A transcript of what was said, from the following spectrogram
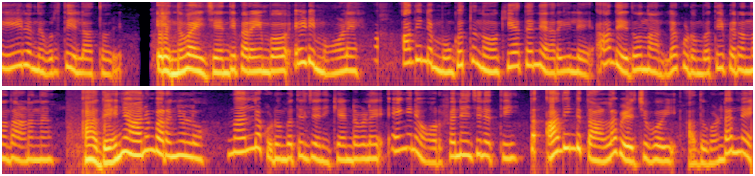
തീരെ നിവൃത്തിയില്ലാത്തവര്. എന്ന് വൈജയന്തി പറയുമ്പോൾ എടി മോളെ അതിന്റെ മുഖത്ത് നോക്കിയാൽ തന്നെ അറിയില്ലേ അതേതോ നല്ല കുടുംബത്തിൽ പിറന്നതാണെന്ന്? അതേ ഞാനും പറഞ്ഞുള്ളൂ. നല്ല കുടുംബത്തിൽ ജനിക്കേണ്ടവളെ എങ്ങനെ ഓർഫനേജിലെത്തി അതിന്റെ തള്ള പിഴിച്ചുപോയി അതുകൊണ്ടല്ലേ?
